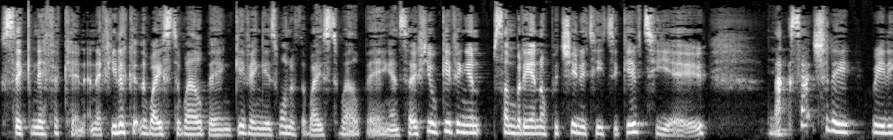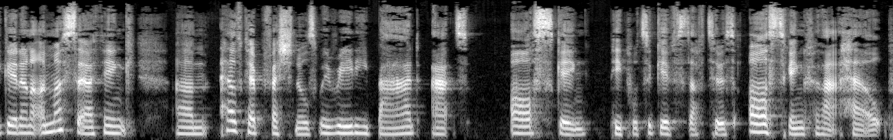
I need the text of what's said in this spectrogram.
significant. And if you look at the ways to well-being, giving is one of the ways to well-being. And so if you're giving somebody an opportunity to give to you, That's actually really good. And I must say, I think um, healthcare professionals, we're really bad at asking people to give stuff to us, asking for that help,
